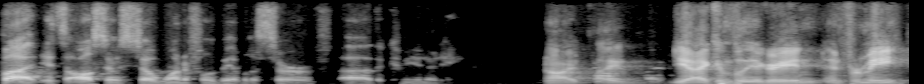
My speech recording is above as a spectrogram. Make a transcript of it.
but it's also so wonderful to be able to serve uh, the community. All right, I yeah, I completely agree. And, and for me,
